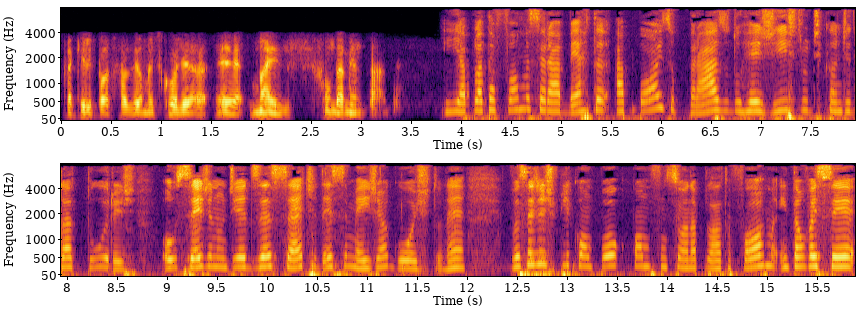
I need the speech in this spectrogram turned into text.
para que ele possa fazer uma escolha é, mais fundamentada. E a plataforma será aberta após o prazo do registro de candidaturas, ou seja, no dia 17 desse mês de agosto, né? Você já explicou um pouco como funciona a plataforma, então vai ser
